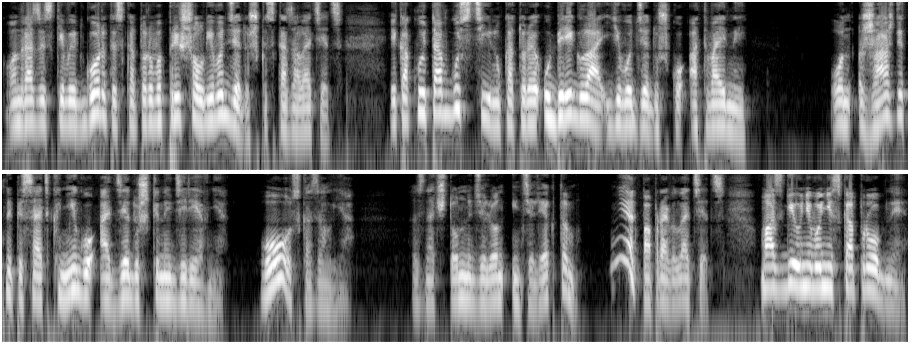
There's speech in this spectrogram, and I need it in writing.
«Он разыскивает город, из которого пришел его дедушка», — сказал отец, «и какую-то Августину, которая уберегла его дедушку от войны. Он жаждет написать книгу о дедушкиной деревне». «О», — сказал я, — «значит, он наделен интеллектом?» «Нет», — поправил отец, — «мозги у него низкопробные.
